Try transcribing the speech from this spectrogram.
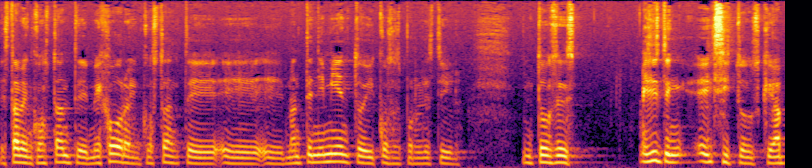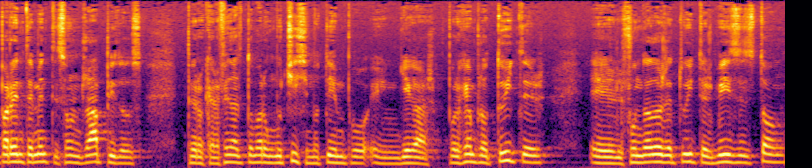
estaba en constante mejora, en constante eh, eh, mantenimiento y cosas por el estilo. Entonces, existen éxitos que aparentemente son rápidos, pero que al final tomaron muchísimo tiempo en llegar. Por ejemplo, Twitter, el fundador de Twitter, Biz Stone,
